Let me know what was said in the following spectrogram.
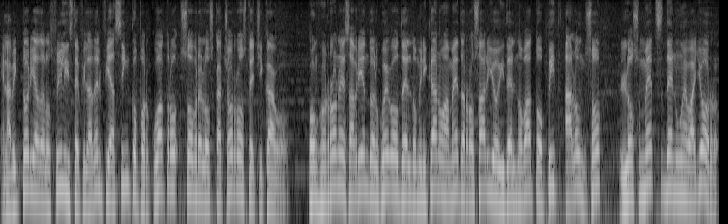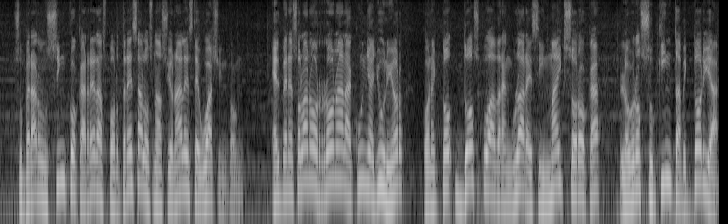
en la victoria de los Phillies de Filadelfia 5 por 4 sobre los Cachorros de Chicago. Con jonrones abriendo el juego del dominicano Ahmed Rosario y del novato Pete Alonso, los Mets de Nueva York superaron cinco carreras por tres a los Nacionales de Washington. El venezolano Ronald Acuña Jr conectó dos cuadrangulares y Mike Soroka logró su quinta victoria.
